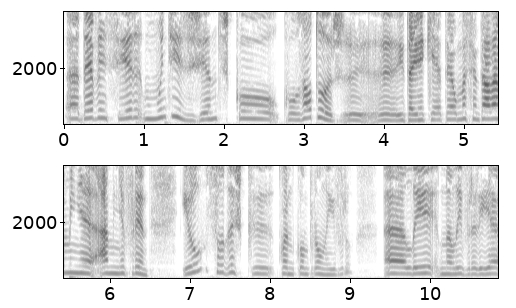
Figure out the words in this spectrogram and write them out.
ah, devem ser muito exigentes com, com os autores. Eh, e tenho aqui até uma sentada à minha, à minha frente. Eu sou das que, quando compro um livro, ah, lê na livraria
